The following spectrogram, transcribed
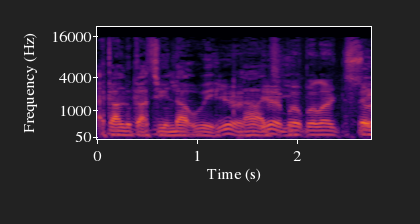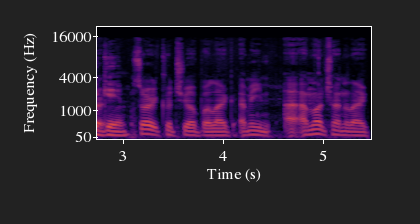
I can't look at you in that way. Yeah, Nah, yeah, but but like sorry, game. sorry to cut you up, but like I mean I, I'm not trying to like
